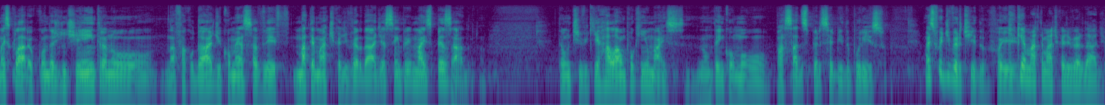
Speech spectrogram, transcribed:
Mas claro, quando a gente entra no, na faculdade e começa a ver matemática de verdade, é sempre mais pesado. Então tive que ralar um pouquinho mais. Não tem como passar despercebido por isso. Mas foi divertido. Foi O que, que é matemática de verdade?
